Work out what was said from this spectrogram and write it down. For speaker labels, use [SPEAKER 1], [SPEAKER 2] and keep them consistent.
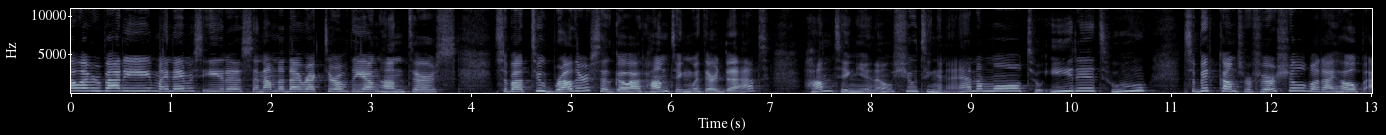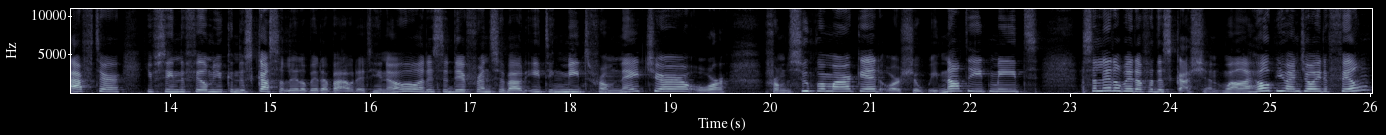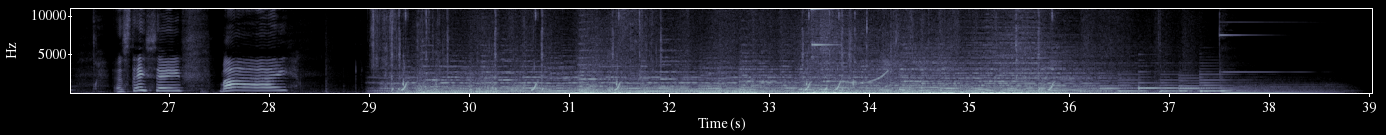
[SPEAKER 1] Hello everybody, my name is Iris and I'm the director of The Young Hunters. It's about two brothers that go out hunting with their dad. Hunting, you know, shooting an animal to eat it. Ooh. It's a bit controversial, but I hope after you've seen the film you can discuss a little bit about it, you know. What is the difference about eating meat from nature or from the supermarket or should we not eat meat? It's a little bit of a discussion. Well, I hope you enjoy the film and stay safe. Bye!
